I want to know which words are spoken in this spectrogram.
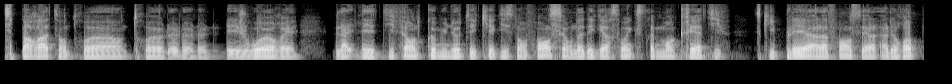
disparate entre, entre le- le- le- les joueurs et la- les différentes communautés qui existent en France. Et on a des garçons extrêmement créatifs. Ce qui plaît à la France et à, à l'Europe,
